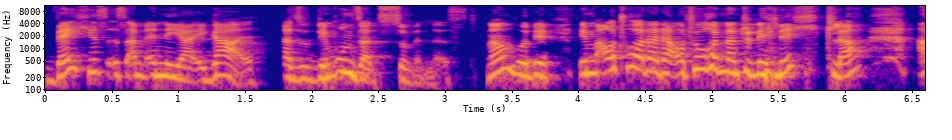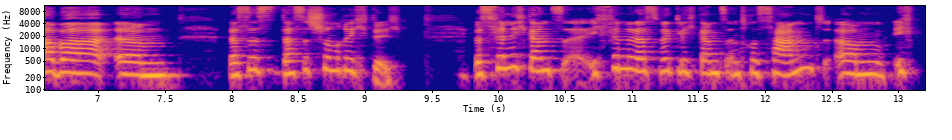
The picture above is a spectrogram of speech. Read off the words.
welches ist am Ende ja egal. Also dem Umsatz zumindest. Ne? So dem, dem Autor oder der Autorin natürlich nicht, klar. Aber ähm, das ist, das ist schon richtig. Das finde ich ganz, ich finde das wirklich ganz interessant. Ähm, ich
